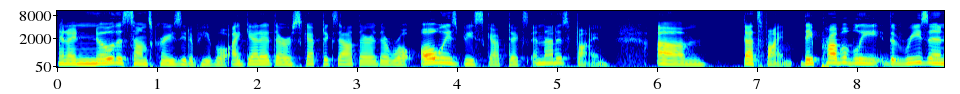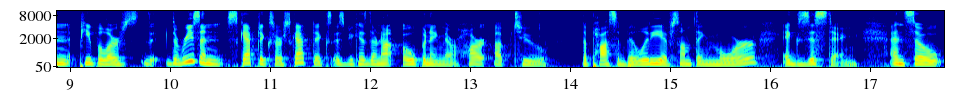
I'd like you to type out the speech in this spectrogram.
And I know this sounds crazy to people. I get it. There are skeptics out there. There will always be skeptics, and that is fine. Um, that's fine. They probably, the reason people are, the reason skeptics are skeptics is because they're not opening their heart up to the possibility of something more existing. And so,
